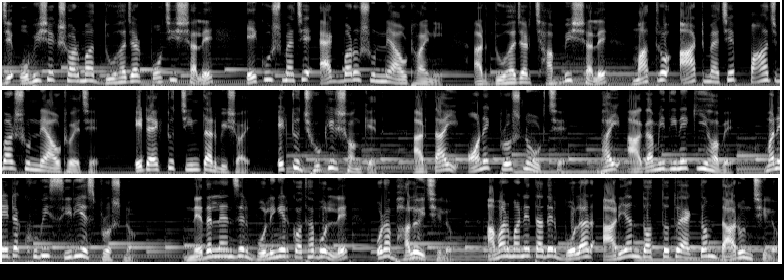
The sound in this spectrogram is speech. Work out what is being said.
যে অভিষেক শর্মা দু হাজার পঁচিশ সালে একুশ ম্যাচে একবারও শূন্যে আউট হয়নি আর দু হাজার ছাব্বিশ সালে মাত্র আট ম্যাচে পাঁচবার শূন্যে আউট হয়েছে। এটা একটু চিন্তার বিষয়, একটু ঝুঁকির সংকেত। আর তাই অনেক প্রশ্ন উঠছে। ভাই, আগামী দিনে কি হবে? মানে এটা খুবই সিরিয়াস প্রশ্ন। নেদারল্যান্ডসের বোলিংয়ের কথা বললে ওরা ভালোই ছিল। আমার মানে তাদের বোলার আরিয়ান দত্ত তো একদম দারুণ ছিল।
